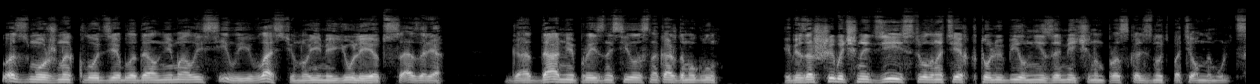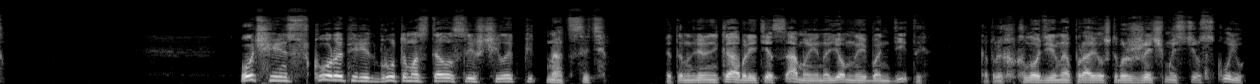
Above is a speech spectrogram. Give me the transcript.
Возможно, Клодий обладал немалой силой и властью, но имя Юлия Цезаря годами произносилось на каждом углу и безошибочно действовало на тех, кто любил незамеченным проскользнуть по темным улицам. Очень скоро перед Брутом осталось лишь человек пятнадцать. Это наверняка были те самые наемные бандиты, которых Клодий направил, чтобы сжечь мастерскую,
